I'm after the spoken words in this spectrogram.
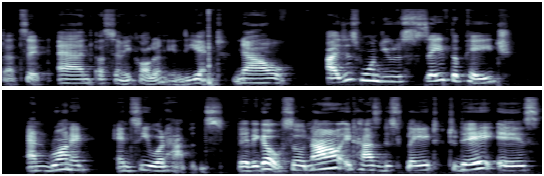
that's it and a semicolon in the end. Now I just want you to save the page and run it and see what happens. There we go. So now it has displayed today is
